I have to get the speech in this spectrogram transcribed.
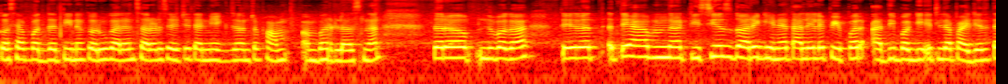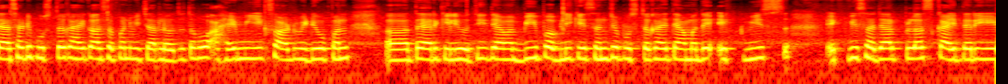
कशा पद्धतीनं करू? कारण सरळ सेवेचे त्यांनी एक्झामचं फॉर्म भरलं असणार. तर बघा ते त्या टी सी एसद्वारे घेण्यात आलेले पेपर आधी बघितल्या पाहिजे तर त्यासाठी पुस्तक आहे का असं पण विचारलं होतं. तर हो आहे. मी एक शॉर्ट व्हिडिओ पण तयार केली होती. त्या बी पब्लिकेशनचे पुस्तक आहे. त्यामध्ये एकवीस एकवीस हजार प्लस काहीतरी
